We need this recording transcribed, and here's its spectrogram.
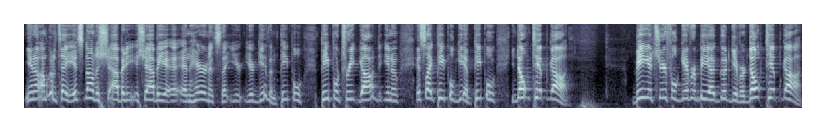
You know, I'm going to tell you, it's not a shabby, shabby uh, inheritance that you're, you're given. People, people treat God, you know, it's like people give. People, you don't tip God. Be a cheerful giver, be a good giver. Don't tip God.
